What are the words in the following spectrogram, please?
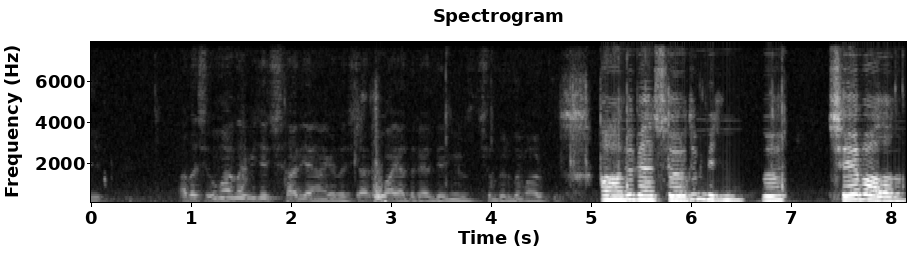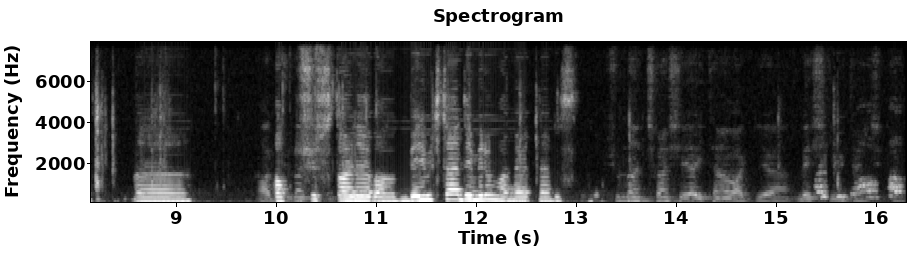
İyi. Arkadaşlar umarım da video çıkar yani arkadaşlar. Bayağıdır el demiyoruz. Çıldırdım artık. Abi ben sövdüm bilin bu şeye bağladım. Ee, Abi 63 style'e bağladım. Benim iki tane demirim var. Evet neredesin? şuradan çıkan şeye iteme bak ya. Leş gibi item çıkıyor.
